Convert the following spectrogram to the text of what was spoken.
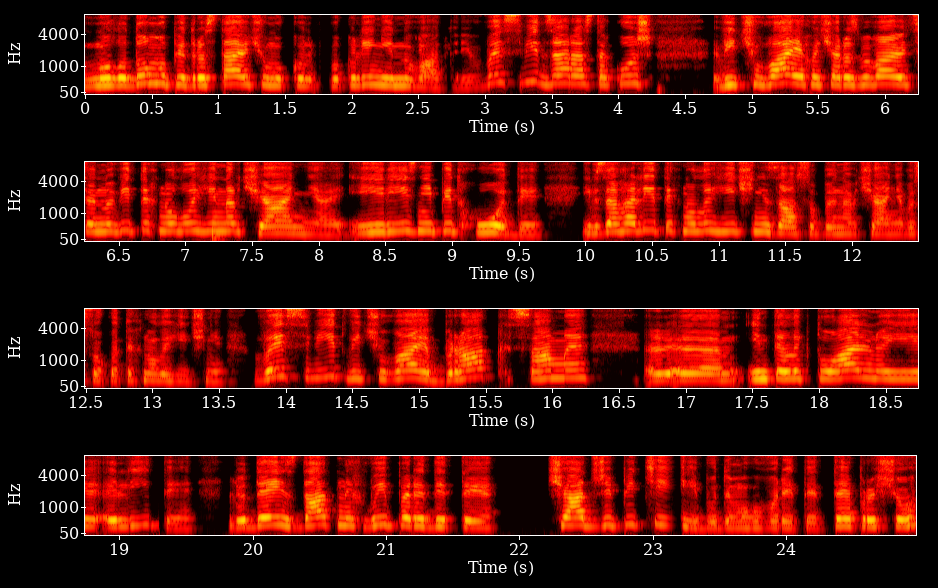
молодому підростаючому ко- поколінні інноваторів. Весь світ зараз також відчуває, хоча розвиваються нові технології навчання і різні підходи, і взагалі технологічні засоби навчання, високотехнологічні. Весь світ відчуває брак саме інтелектуальної еліти, людей, здатних випередити чат GPT, будемо говорити, те, про що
